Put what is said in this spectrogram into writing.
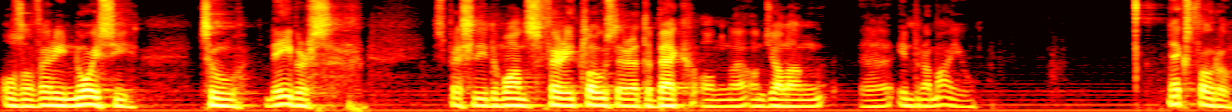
also very noisy to neighbors, especially the ones very close there at the back on, uh, on Jalan uh, Indramayu. Next photo.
